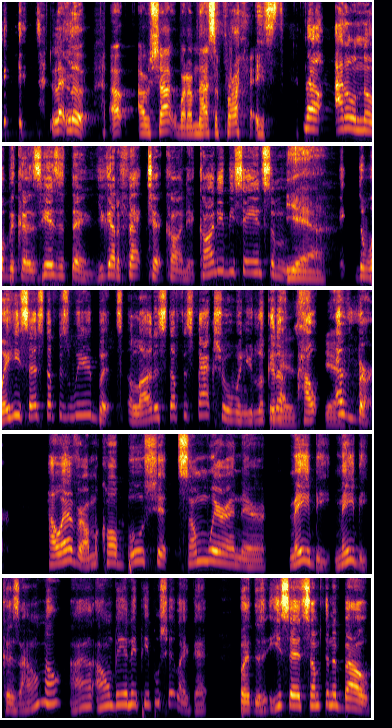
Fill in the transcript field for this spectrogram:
like, look, I, I'm shocked, but I'm not surprised. Now I don't know because here's the thing: you got to fact check Kanye. Kanye be saying some. Yeah, the way he says stuff is weird, but a lot of this stuff is factual when you look it, It up. is, yeah. However, however, I'm gonna call bullshit somewhere in there. Maybe, maybe, because I don't know. I, I don't be any people shit like that. But he said something about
